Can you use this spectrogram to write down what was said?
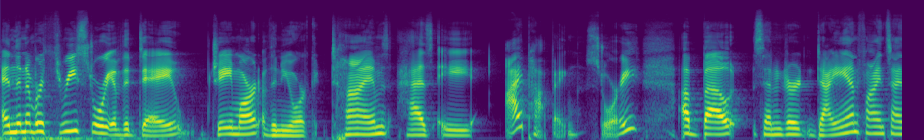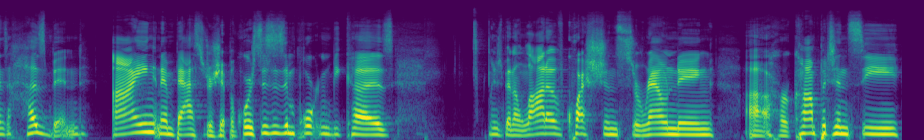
And the number three story of the day, J Mart of the New York Times has a eye-popping story about Senator Dianne Feinstein's husband eyeing an ambassadorship. Of course, this is important because there's been a lot of questions surrounding uh, her competency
